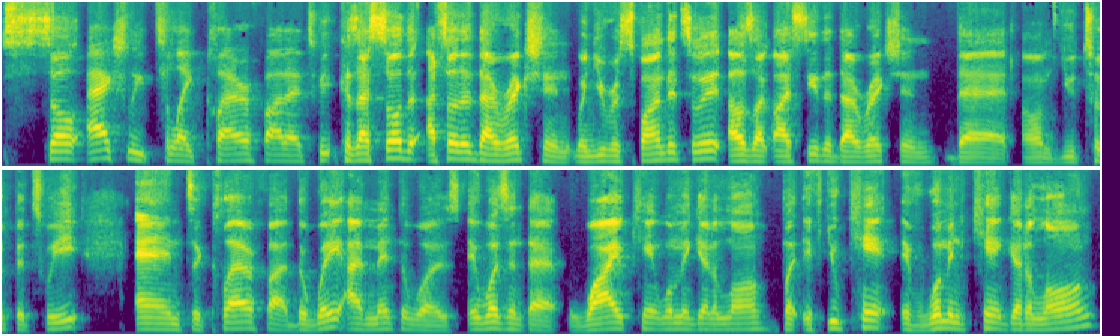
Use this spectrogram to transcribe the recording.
So actually, to like clarify that tweet, because I saw the I saw the direction when you responded to it. I was like, I see the direction that um you took the tweet. And to clarify, the way I meant it was, it wasn't that why can't women get along, but if you can't, if women can't get along,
